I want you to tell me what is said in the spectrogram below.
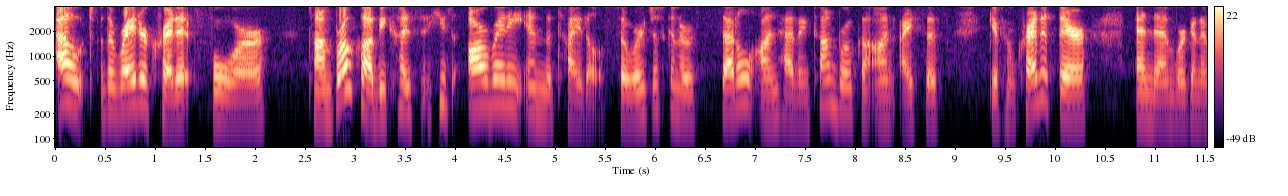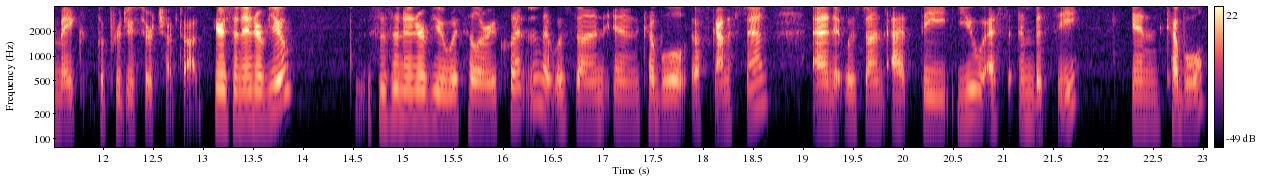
out the writer credit for Tom Brokaw because he's already in the title. So we're just going to settle on having Tom Brokaw on ISIS, give him credit there and then we're going to make the producer Chuck Todd. Here's an interview. This is an interview with Hillary Clinton that was done in Kabul, Afghanistan, and it was done at the U.S. Embassy in Kabul.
